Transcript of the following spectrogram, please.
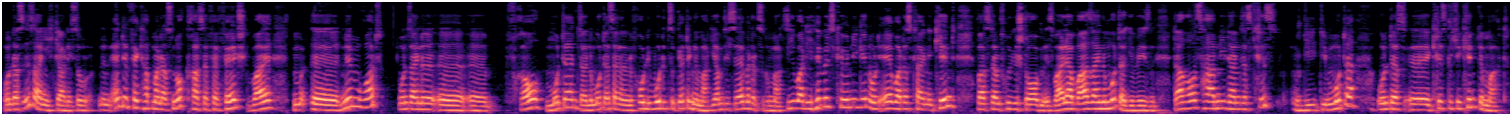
Und das ist eigentlich gar nicht so. Im Endeffekt hat man das noch krasser verfälscht, weil äh, Nimrod und seine äh, äh, Frau, Mutter, seine Mutter ist eine Frau, die wurde zu Göttin gemacht. Die haben sich selber dazu gemacht. Sie war die Himmelskönigin und er war das kleine Kind, was dann früh gestorben ist, weil er war seine Mutter gewesen. Daraus haben die dann das Christ, die, die Mutter und das äh, christliche Kind gemacht.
